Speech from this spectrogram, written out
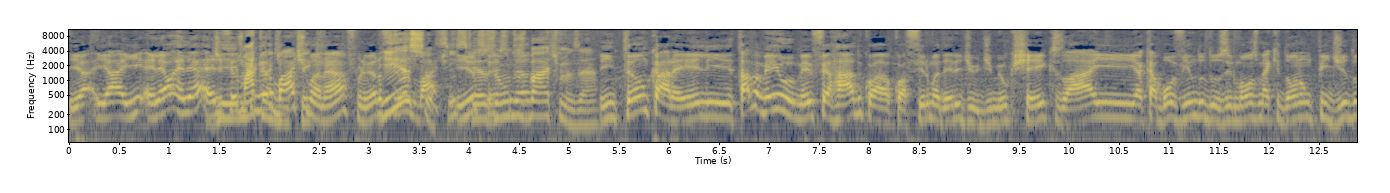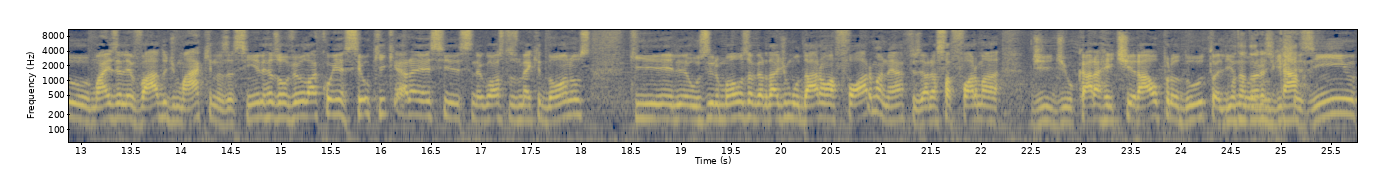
E, e aí, ele, é, ele, é, ele De fez o primeiro de Batman, né? O primeiro filme do Isso, Batman. sim, Isso, fez isso um dos. Batmans, é. Então, cara, ele tava meio, meio ferrado com a, com a firma dele de, de milkshakes lá e acabou vindo dos irmãos McDonald um pedido mais elevado de máquinas, assim. Ele resolveu lá conhecer o que, que era esse, esse negócio dos McDonald's, que ele- os irmãos, na verdade, mudaram a forma, né? Fizeram essa forma de, de o cara retirar o produto ali no, no carro. guichezinho.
